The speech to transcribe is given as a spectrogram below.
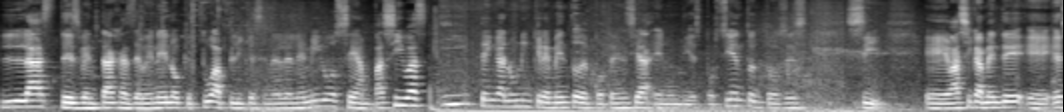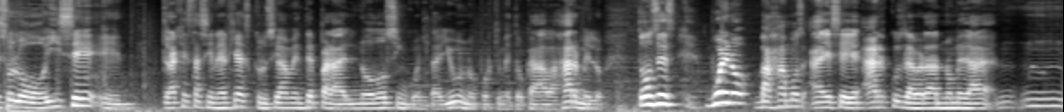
las desventajas de veneno que tú apliques en el enemigo sean pasivas y tengan un incremento de potencia en un 10%. Entonces, sí. Eh, básicamente eh, eso lo hice, eh, traje esta sinergia exclusivamente para el nodo 51 porque me tocaba bajármelo. Entonces, bueno, bajamos a ese Arcus, la verdad no me da, mm,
